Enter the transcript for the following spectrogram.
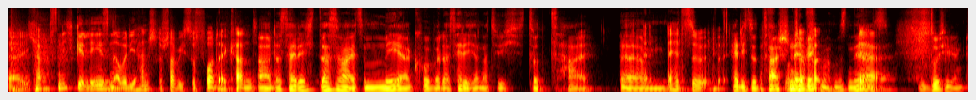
Äh, ich habe es nicht gelesen, aber die Handschrift habe ich sofort erkannt. Ah, das hätte ich, das war jetzt mega Kurve. Das hätte ich ja natürlich total, ähm, Hättest du, hätte ich total schnell wegmachen müssen. Ja, Ja. durchgegangen.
